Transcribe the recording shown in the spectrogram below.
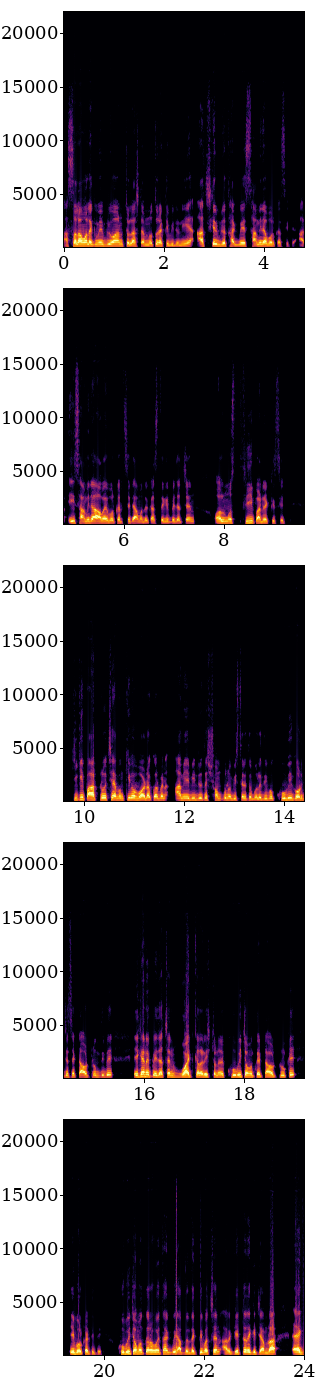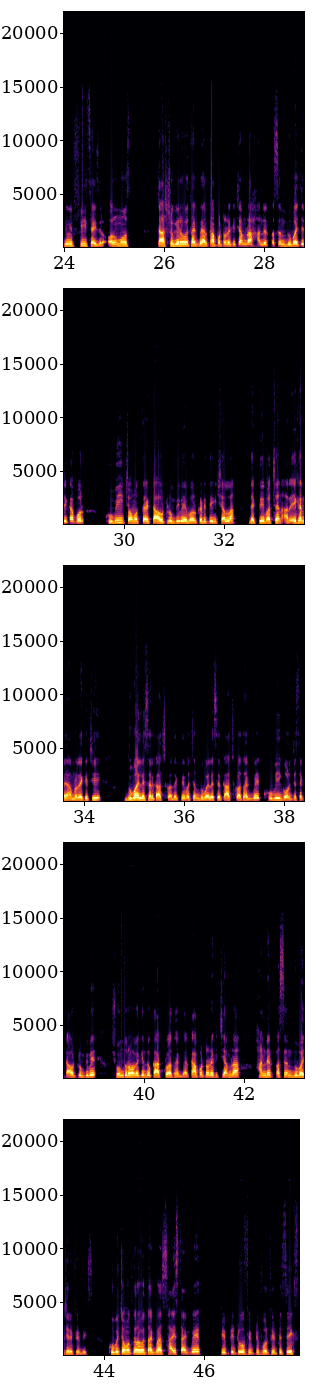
আসসালামু আলাইকুম এভরিওয়ান, চলে আসলাম নতুন একটি ভিডিও নিয়ে। আজকের ভিডিও থাকবে সামিরা বরকার সেটে আর এই সামিরা আবাই বরকার সেটে আমাদের কাছ থেকে পেয়ে যাচ্ছেন অলমোস্ট থ্রি পার্টের একটি সেট কি কি পার্ট রয়েছে এবং কীভাবে অর্ডার করবেন, আমি এই ভিডিওতে সম্পূর্ণ বিস্তারিত বলে দিব। খুবই গর্জেস একটা আউটলুক দিবে। এখানে পেয়ে যাচ্ছেন হোয়াইট কালার স্টোনের খুবই চমৎকার একটা আউটলুকে এই বোরকাটিতে। খুবই চমৎকার হয়ে থাকবে, আপনি দেখতে পাচ্ছেন। আর গেটটা রেখেছি আমরা একদমই ফ্রি সাইজের অলমোস্ট চারশো গের হয়ে থাকবে। আর কাপড়টা রেখেছি আমরা হান্ড্রেড পার্সেন্ট দুবাই চেরি কাপড়। খুবই চমৎকার একটা আউটলুক দিবে এই বরকাটিতে ইনশাল্লাহ। দেখতেই পাচ্ছেন, আর এখানে আমরা রেখেছি দুবাই লেসের কাজ করা। দেখতেই পাচ্ছেন, দুবাই লেসের কাজ করা থাকবে, খুবই গর্জেস একটা আউটলুক দিবে, সুন্দরভাবে কিন্তু কাট করা থাকবে। আর কাপড়টা রেখেছি আমরা hundred percent Dubai cherry fabrics খুবই চমৎকার হয়ে থাকবে, আর সাইজ থাকবে fifty two fifty four fifty six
